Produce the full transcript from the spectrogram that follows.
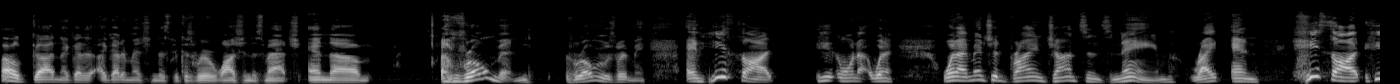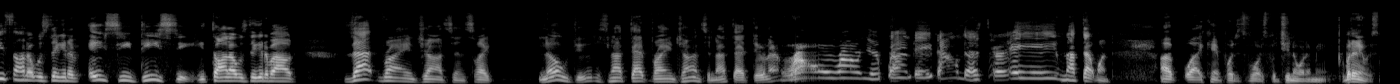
oh god, and I gotta, I gotta mention this because we were watching this match, and um, Roman, Roman was with me, and he thought he when I when when I mentioned Brian Johnson's name, right, and he thought he thought I was thinking of ACDC. He thought I was thinking about that Brian Johnson. It's like, no, dude, it's not that Brian Johnson, not that dude. Roll, roll your down the stream. Not that one. Uh, well, I can't put his voice, but you know what I mean. But anyways,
